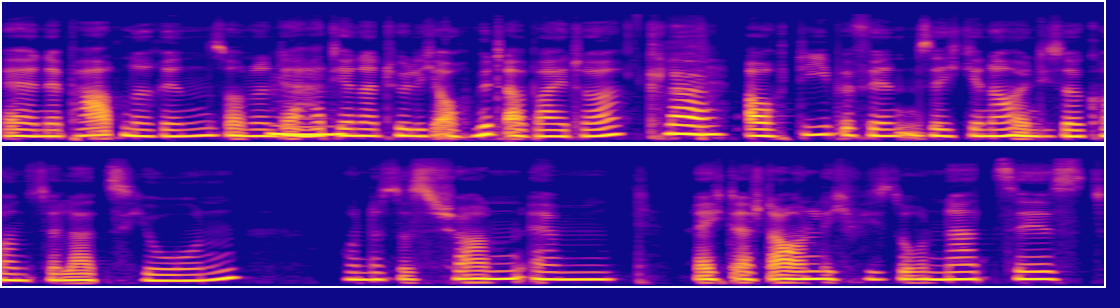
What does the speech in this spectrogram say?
eine Partnerin, sondern mhm. der hat mhm. ja natürlich auch Mitarbeiter. Klar. Auch die befinden sich genau in dieser Konstellation. Und es ist schon ähm, recht erstaunlich, wie so ein Narzisst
